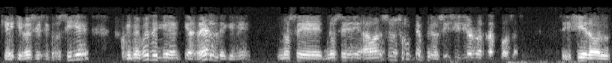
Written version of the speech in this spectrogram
que, hay que ver si se consigue, porque me parece que, es real de que no se no se avanzó en subte, pero sí se hicieron otras cosas. Se hicieron,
